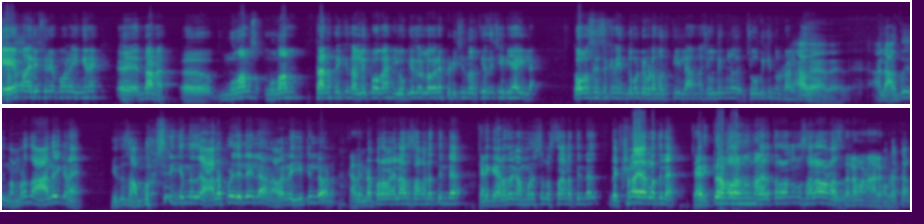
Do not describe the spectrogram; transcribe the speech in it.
എ എം ആരിഫിനെ പോലെ ഇങ്ങനെ എന്താണ് മൂന്നാം മൂന്നാം സ്ഥാനത്തേക്ക് തള്ളിപ്പോകാൻ യോഗ്യതയുള്ളവരെ പിടിച്ചു നിർത്തിയത് ശരിയായില്ല. തോമസ് ഐസക്കിനെ എന്തുകൊണ്ട് ഇവിടെ നിർത്തിയില്ല എന്ന ചോദ്യങ്ങൾ ചോദിക്കുന്നുണ്ട് അതെ അതെ അതെ. അല്ല അത് നമ്മളൊന്ന് ആലോചിക്കണേ. ഇത് സംഭവിച്ചിരിക്കുന്നത് ആലപ്പുഴ ജില്ലയിലാണ് അവരുടെ ഈറ്റിലാണ് പിന്നപ്പുറ വയലാർ സമരത്തിന്റെ കേരളത്തിലെ കമ്മ്യൂണിസ്റ്റ് പ്രസ്ഥാനത്തിന്റെ ദക്ഷിണ കേരളത്തിലെ ചരിത്രമുറങ്ങുന്ന സ്ഥലമാണ് ക-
